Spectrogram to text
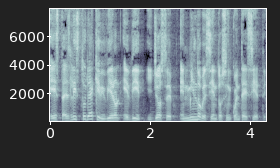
Esta es la historia que vivieron Edith y Joseph en 1957,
